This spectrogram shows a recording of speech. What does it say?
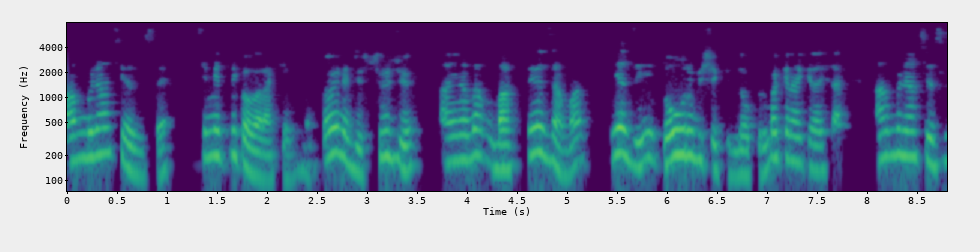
ambulans yazısı simetrik olarak yazılır. Böylece sürücü aynadan baktığı zaman yazıyı doğru bir şekilde okur. Bakın arkadaşlar ambulans yazısı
